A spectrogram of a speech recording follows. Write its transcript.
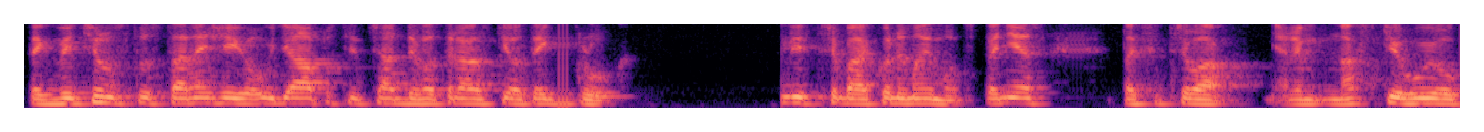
tak většinou se to stane, že ho udělá prostě třeba 19 letý kluk. Když třeba jako nemají moc peněz, tak si třeba, nastěhují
